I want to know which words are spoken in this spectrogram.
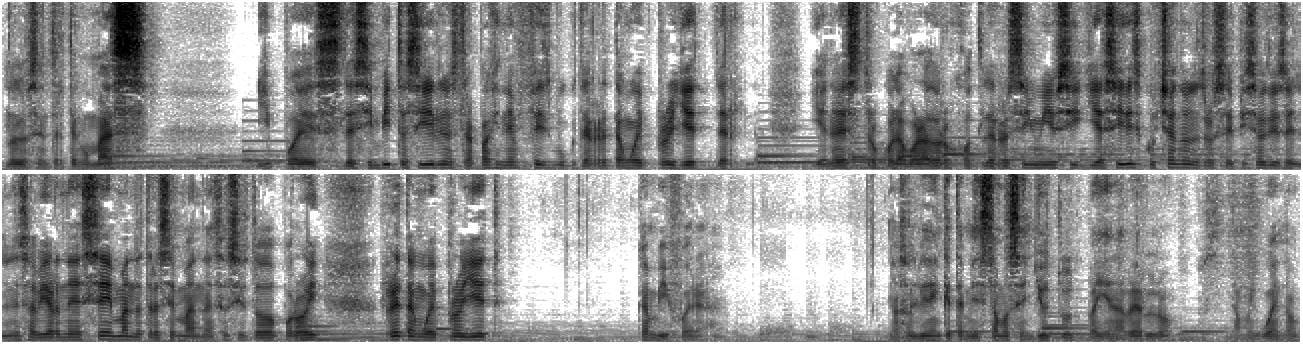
no los entretengo más. Y pues les invito a seguir nuestra página en Facebook de Red Project y a nuestro colaborador Hotler Racing Music y a seguir escuchando nuestros episodios de lunes a viernes, semana tras semana. Eso ha sido todo por hoy. Red and Project, cambie fuera. No se olviden que también estamos en YouTube, vayan a verlo, está muy bueno.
